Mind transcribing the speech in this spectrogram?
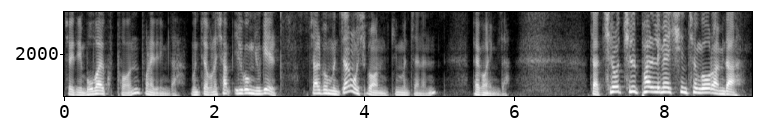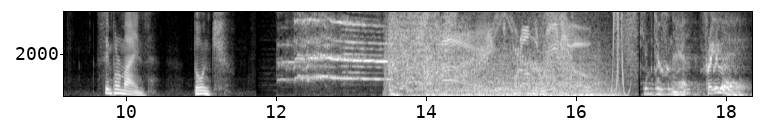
저희들이 모바일 쿠폰 보내드립니다. 문자번호 샵 1061, 짧은 문자는 50원, 긴 문자는 100원입니다. 자, 7578님의 신청곡으로 합니다. Simple Minds, Don't You. 김태훈의 프리웨이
